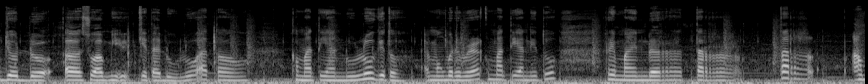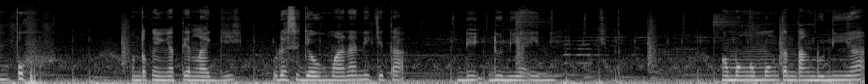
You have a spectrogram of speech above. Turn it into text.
jodoh uh, suami kita dulu atau kematian dulu gitu. Emang benar-benar kematian itu reminder ter terampuh untuk ngingetin lagi udah sejauh mana nih kita di dunia ini gitu. ngomong-ngomong tentang dunia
